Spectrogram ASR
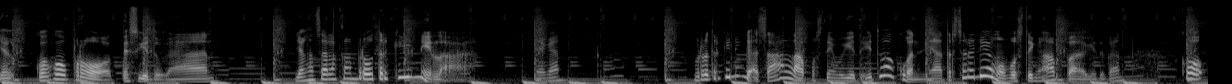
Ya kok kok protes gitu kan? Jangan salahkan bro terkini lah ya kan? Bro terkini nggak salah posting begitu. Itu akunnya terserah dia mau posting apa gitu kan. Kok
